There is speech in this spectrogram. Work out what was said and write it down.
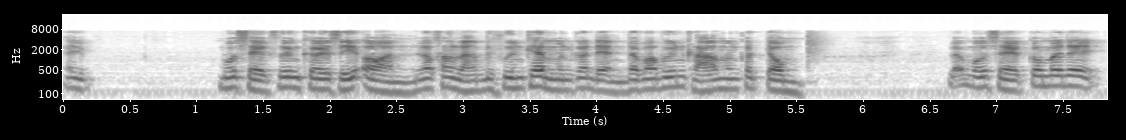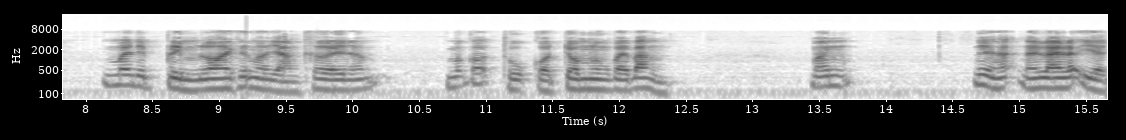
ไอ้โมเสกซึ่งเคยสีอ่อน แล้วข้างหลังเป็นพื้นเข้มมันก็เด่น แต่ว่าพื้นขาวมันก็จม แล้วโมเสกก็ไม่ได้ไม่ได้ปริ่มลอยขึ้นมาอย่างเคยนะ มันก็ถูกกดจมลงไปบ้าง มันเนี่ยฮะในรายละเอียด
